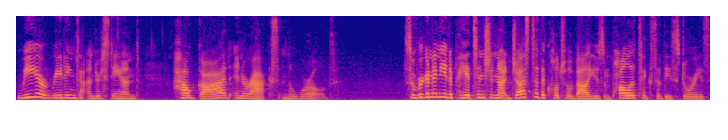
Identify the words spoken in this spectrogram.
We are reading to understand how God interacts in the world. So we're going to need to pay attention not just to the cultural values and politics of these stories,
